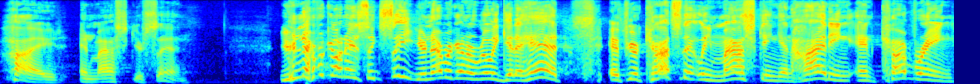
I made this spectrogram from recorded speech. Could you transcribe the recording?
hide and mask your sin. You're never going to succeed. You're never going to really get ahead if you're constantly masking and hiding and covering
